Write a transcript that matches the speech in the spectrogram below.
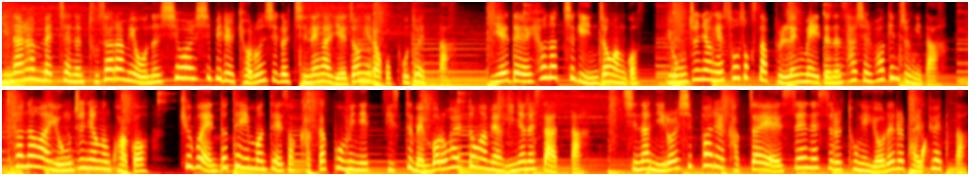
이날 한 매체는 두 사람이 오는 10월 11일 결혼식을 진행할 예정이라고 보도했다. 이에 대해 현아 측이 인정한 것, 용준영의 소속사 블랙메이드는 사실 확인 중이다. 현아와 용준영은 과거 큐브 엔터테인먼트에서 각각 포미닛 비스트 멤버로 활동하며 인연을 쌓았다. 지난 1월 18일 각자의 SNS를 통해 열애를 발표했다.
